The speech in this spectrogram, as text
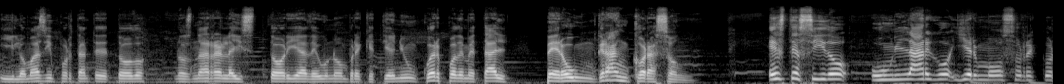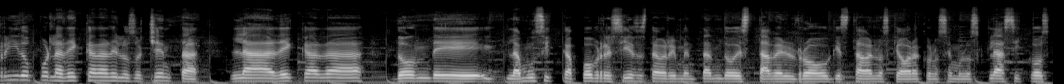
y lo más importante de todo, nos narra la historia de un hombre que tiene un cuerpo de metal, pero un gran corazón. Este ha sido un largo y hermoso recorrido por la década de los 80, la década donde la música pop recién se estaba reinventando, estaba el rock, estaban los que ahora conocemos los clásicos,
